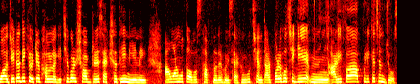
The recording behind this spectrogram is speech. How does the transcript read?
ওয়া যেটা দেখে ওইটাই ভালো লাগে, ইচ্ছে করে সব ড্রেস একসাথেই নিয়ে নেই। আমার মতো অবস্থা আপনাদের হয়েছে এখন, বুঝছেন? তারপরে হচ্ছে গিয়ে আরিফা আপু লিখেছেন, জোস।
